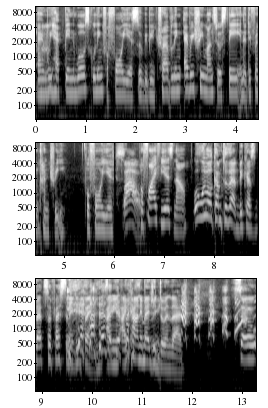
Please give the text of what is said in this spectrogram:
And we mm-hmm. have been world schooling for four years. So we've been traveling every three months. We'll stay in a different country for four years. Wow. For five years now. Well, we will come to that because that's a fascinating thing. I mean, I can't imagine doing that. so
